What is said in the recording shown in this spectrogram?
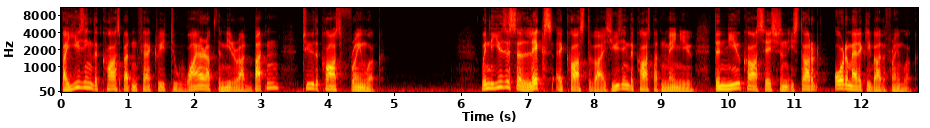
by using the Cast button factory to wire up the MediaRouter button to the Cast framework. When the user selects a Cast device using the Cast button menu, the new Cast session is started automatically by the framework.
